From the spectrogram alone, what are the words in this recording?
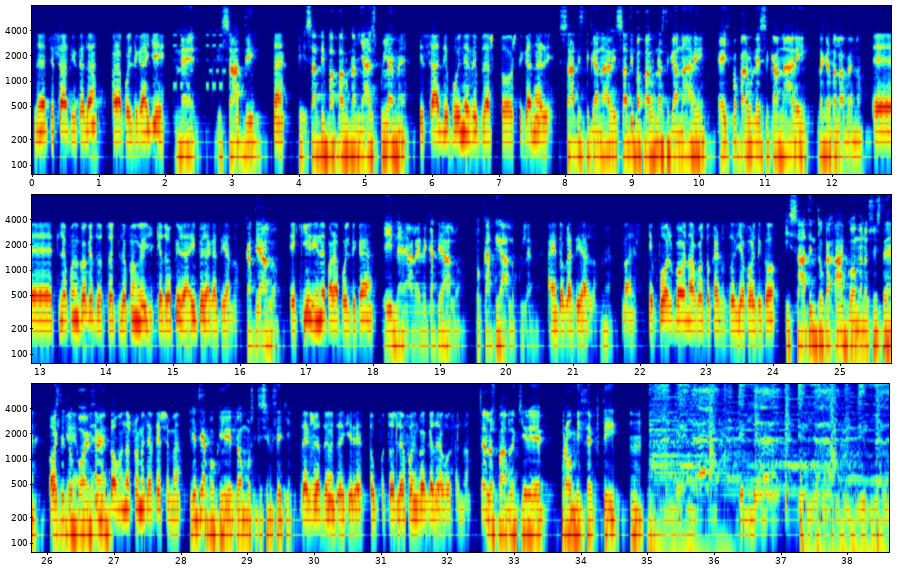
Ναι, τη Σάντι ήθελα. Παραπολιτικά εκεί. Ναι, η Σάντι. Ναι. Τι, σαν την Παπαρούνα μοιάζεις που λέμε; Η Σάντι που είναι δίπλα στο, στην Κανάρη. Σάντι στην Κανάρη, σαν την Παπαρούνα στην Κανάρη. Έχει Παπαρούνες η Κανάρη; Δεν καταλαβαίνω. Ε, τηλεφωνικό κέντρο, το τηλεφωνικό κέντρο πήρα ή πήρα κάτι άλλο. Κάτι άλλο. Εκεί είναι παραπολιτικά; Είναι, αλλά είναι κάτι άλλο. Το κάτι άλλο που λέμε. Α, είναι το κάτι άλλο. Ναι. Μάλιστα. Και πώς μπορώ να βρω το κάτι το διαφορετικό; Η Σάντι είναι το. κα- Α, γκόμενος είστε; είστε το boyfriend; Να προμηθευτής είμαι. Γιατί αποκλείεται όμως τη συνθήκη; Δεν ξέρω τι είναι κύριε. Το, το τηλεφωνικό κέντρο εγώ θέλω. Τέλος πάντων, κύριε προμηθευτή. Μμ.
